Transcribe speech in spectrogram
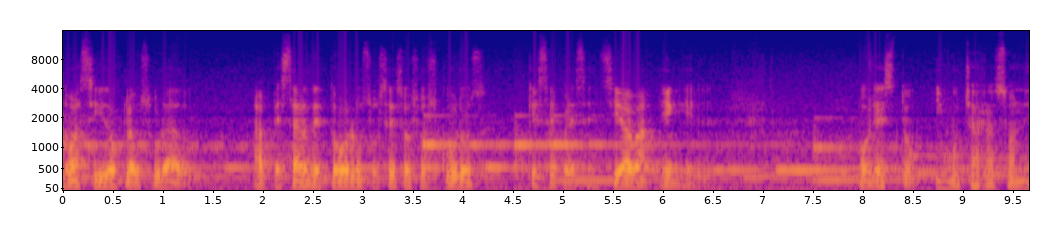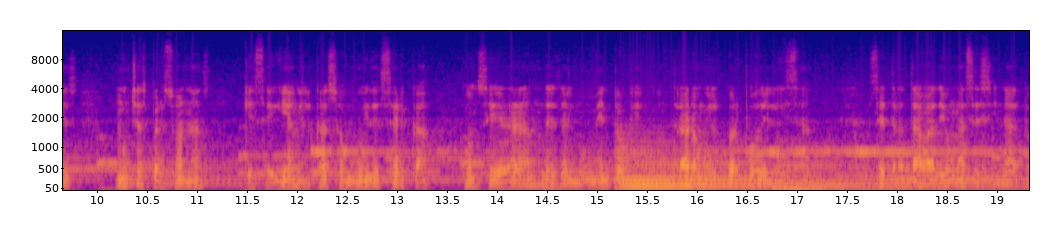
no ha sido clausurado, a pesar de todos los sucesos oscuros que se presenciaba en él. Por esto y muchas razones, muchas personas que seguían el caso muy de cerca consideraron desde el momento que encontraron el cuerpo de Lisa se trataba de un asesinato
